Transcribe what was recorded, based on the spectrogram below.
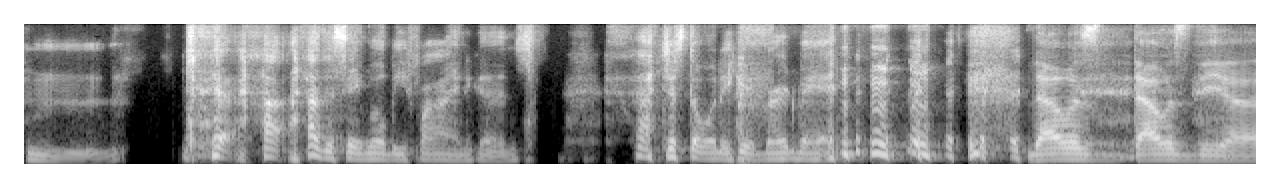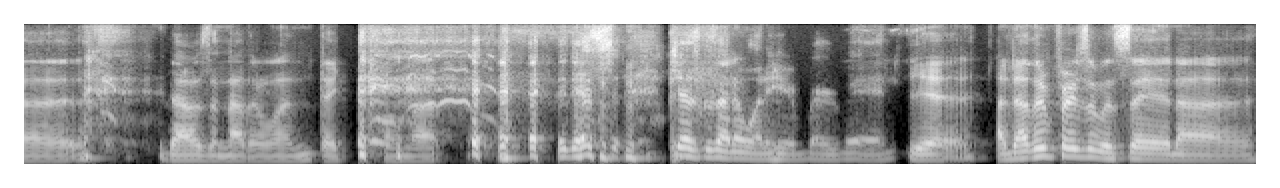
Hmm. I have to say we'll be fine because I just don't want to hear Birdman. that was that was the uh that was another one that came up. That's just because I don't want to hear Birdman. Yeah. Another person was saying uh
